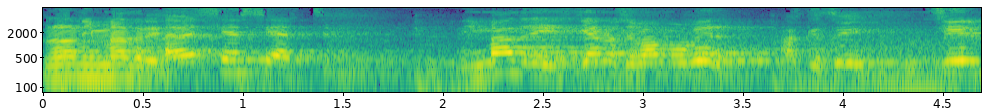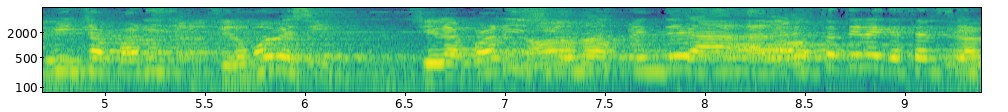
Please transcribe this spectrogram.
No, ni madre. A ver si es cierto. Ni madre, ya no se va a mover. ¿A que sí? Si el pinche Aparicio, si lo mueve, sí. Si el Aparicio No, no, no. es pendejo. A ver, esto tiene que ser Mira, científico.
